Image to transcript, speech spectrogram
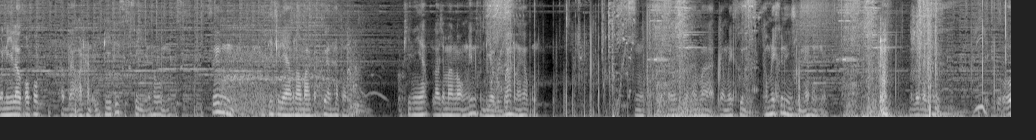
วันนี้เราก็พบกับดาวอาถรรพ์ EP ที่ 14 นะครับผม ซึ่ง EP ที่แล้วเรามากับเพื่อนครับผม EP นี้ครับเราจะมาลองเล่นคนเดียวดูบ้างนะครับผมอืมเรารู้สึกนะว่ายังไม่ได้ขึ้นยังไม่ได้ขึ้นจริงๆนะผมมันเริ่มแบบที่โอ้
